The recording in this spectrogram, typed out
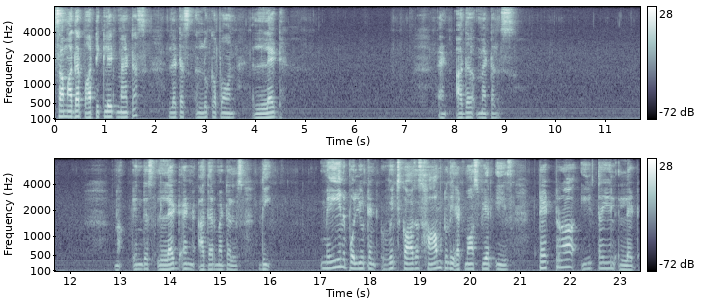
some other particulate matters. Let us look upon lead and other metals. Now in this lead and other metals the main pollutant which causes harm to the atmosphere is tetraethyl lead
